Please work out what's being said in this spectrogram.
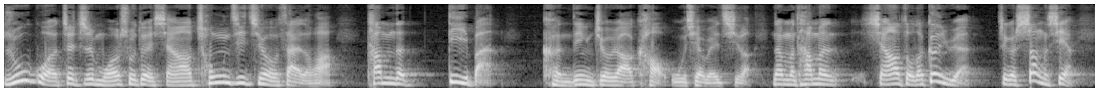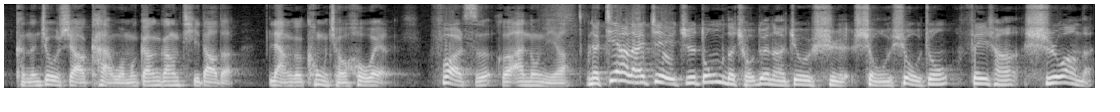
如果这支魔术队想要冲击季后赛的话，他们的地板肯定就要靠乌切维奇了。那么他们想要走得更远，这个上限可能就是要看我们刚刚提到的两个控球后卫了。富尔茨和安东尼了。那接下来这一支东部的球队呢，就是首秀中非常失望的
